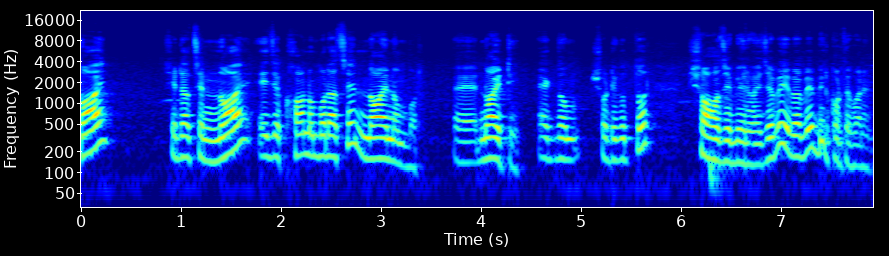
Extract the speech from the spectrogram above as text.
নয়, সেটা হচ্ছে নয়, এই যে খ নম্বর আছে, নয় নম্বর নয়টি, একদম সঠিক উত্তর সহজে বের হয়ে যাবে, এভাবে বের করতে পারেন।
